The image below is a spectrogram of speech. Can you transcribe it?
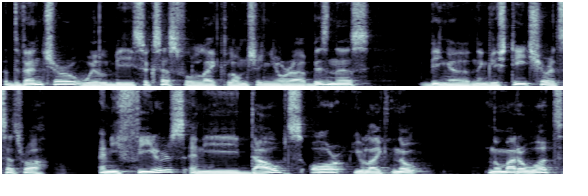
adventure will be successful like launching your uh, business being an english teacher etc any fears any doubts or you're like no no matter what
